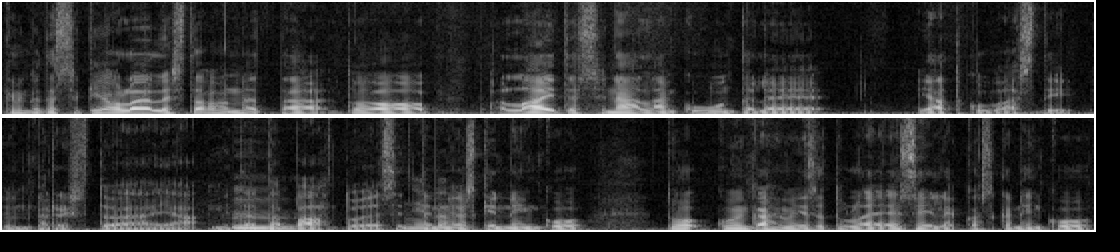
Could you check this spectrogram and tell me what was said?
Kyllä niin tässäkin oleellista on, että tuo laite sinällään kuuntelee jatkuvasti ympäristöä ja mitä mm. tapahtuu. Ja sitten Niinpä. myöskin niin kuin, tuo, kuinka hyvin se tulee esille, koska niin kuin,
